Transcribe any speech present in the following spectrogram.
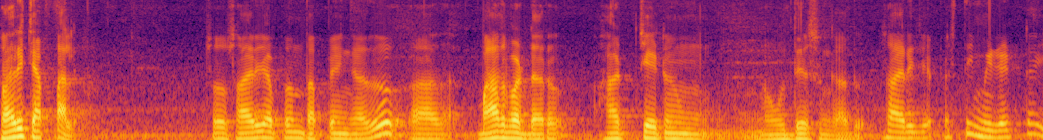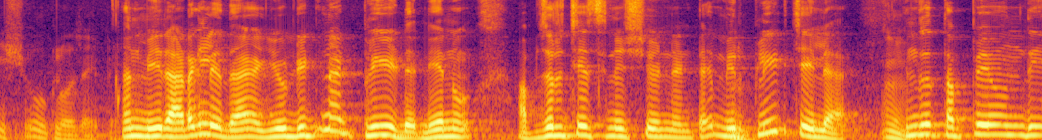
సారీ చెప్పాలి. సో సారీ చెప్పడం తప్పేం కాదు. బాధపడ్డారు. హర్ట్ చేయటం ఉద్దేశం కాదు. సారీ చెప్పేస్తే ఇమీడియట్గా ఇష్యూ క్లోజ్ అయిపోయింది. అని మీరు అడగలేదా? You did not plead. నేను అబ్జర్వ్ చేసిన విషయం ఏంటంటే మీరు ప్లీడ్ చేయలే. ఇందులో తప్పే ఉంది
